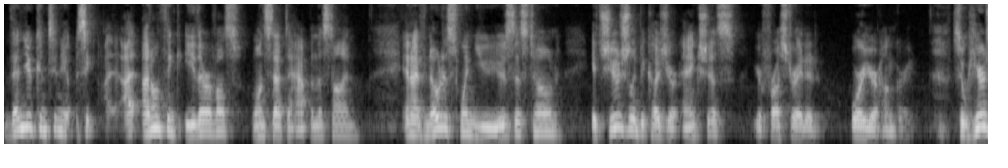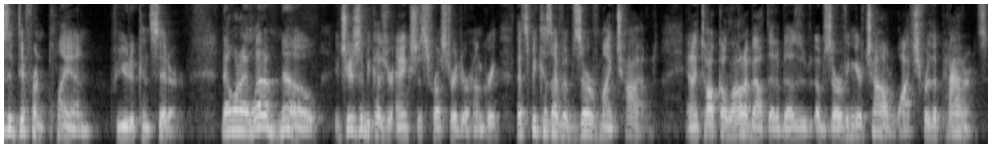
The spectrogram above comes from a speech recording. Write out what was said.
then you continue. See, I, I don't think either of us wants that to happen this time. And I've noticed when you use this tone, it's usually because you're anxious, you're frustrated, or you're hungry. So here's a different plan for you to consider. Now, when I let them know, it's usually because you're anxious, frustrated, or hungry. That's because I've observed my child. And I talk a lot about that, about observing your child. Watch for the patterns.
